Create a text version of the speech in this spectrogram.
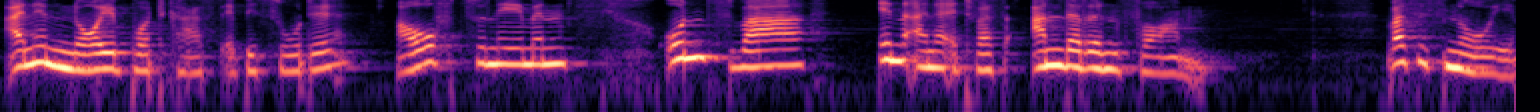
eine neue Podcast-Episode aufzunehmen und zwar in einer etwas anderen Form. Was ist neu?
